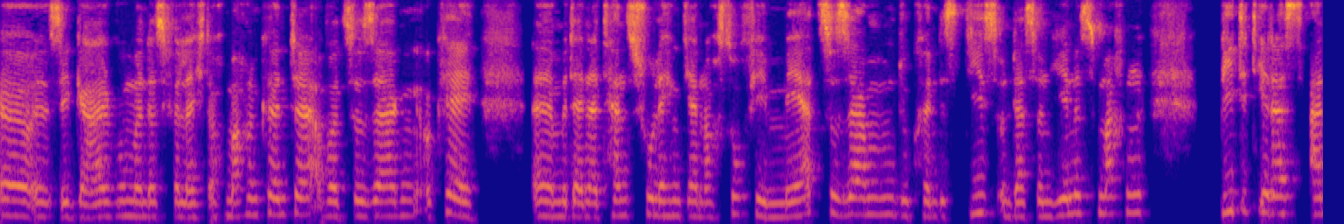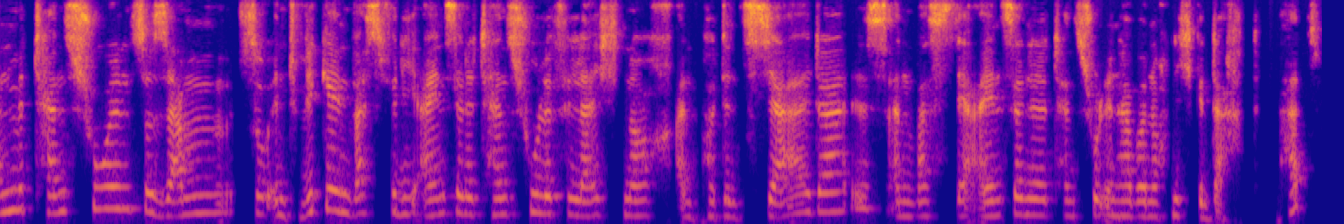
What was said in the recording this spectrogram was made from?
Äh, ist egal, wo man das vielleicht auch machen könnte, aber zu sagen, okay, äh, mit deiner Tanzschule hängt ja noch so viel mehr zusammen, du könntest dies und das und jenes machen. Bietet ihr das an, mit Tanzschulen zusammen zu entwickeln, was für die einzelne Tanzschule vielleicht noch an Potenzial da ist, an was der einzelne Tanzschulinhaber noch nicht gedacht hat?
